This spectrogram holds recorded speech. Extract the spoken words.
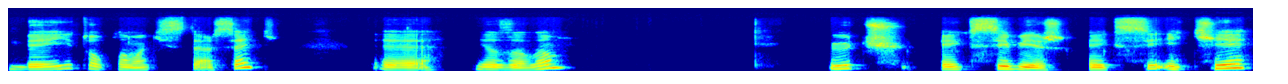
B'yi toplamak istersek e, yazalım. 3 eksi 1 eksi 2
